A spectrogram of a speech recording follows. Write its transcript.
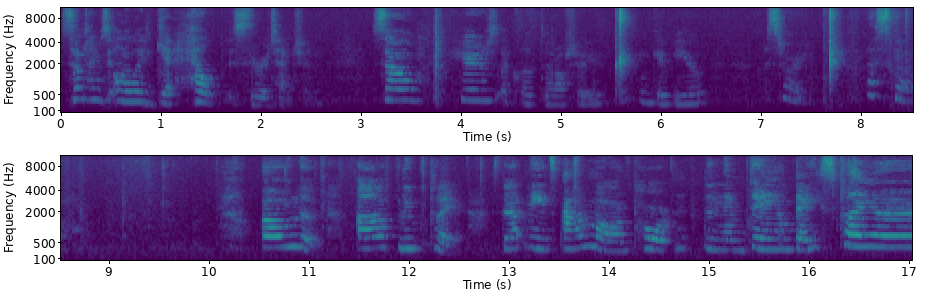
sometimes the only way to get help is through attention. So here's a clip that I'll show you and give you a story. Let's go. Oh look, I'm a flute player. So that means I'm more important than them damn bass players.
